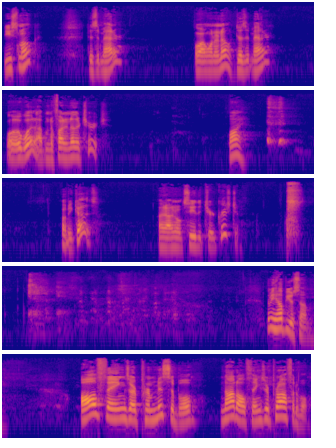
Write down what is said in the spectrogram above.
Do you smoke? Does it matter? Well, I want to know. Does it matter? Well, it would. I'm going to find another church. Why? Well, because I don't see that you're a Christian. Let me help you with something. All things are permissible, not all things are profitable.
